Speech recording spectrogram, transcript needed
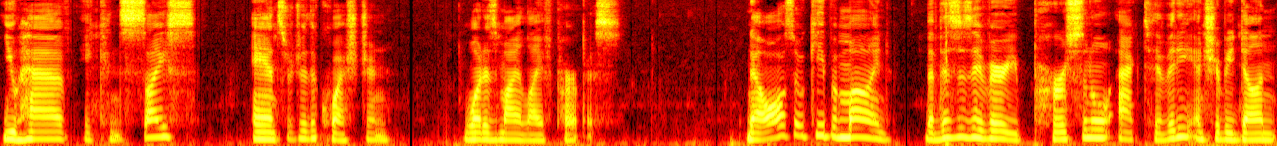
you have a concise answer to the question, What is my life purpose? Now, also keep in mind that this is a very personal activity and should be done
